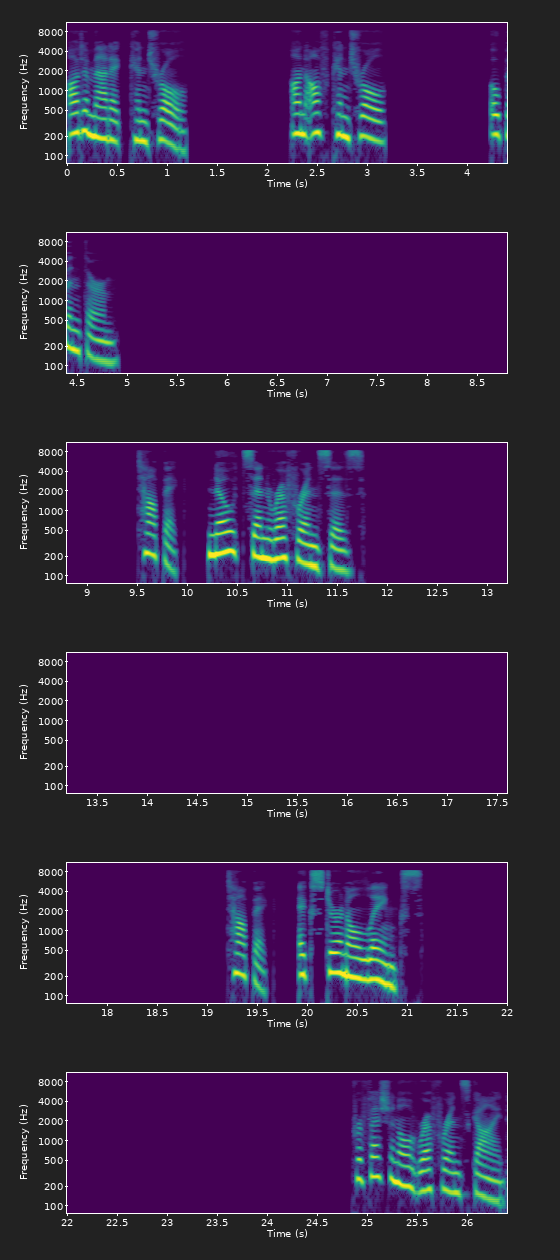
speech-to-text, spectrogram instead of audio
Automatic control On-off control OpenTherm Topic. Notes and references. Topic. External links. Professional Reference Guide.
